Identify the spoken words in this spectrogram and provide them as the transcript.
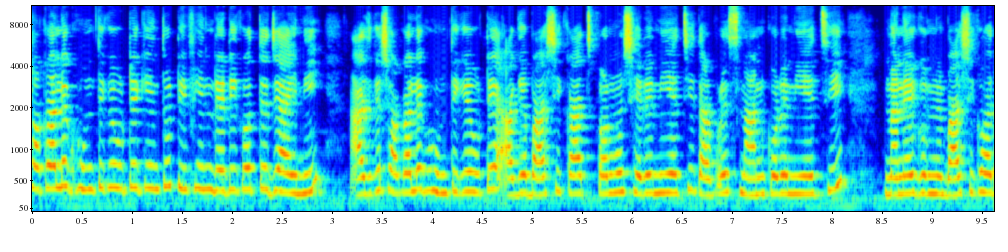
সকালে ঘুম থেকে উঠে কিন্তু টিফিন রেডি করতে যাইনি। আজকে সকালে ঘুম থেকে উঠে আগে বাসি কাজকর্ম সেরে নিয়েছি, তারপরে স্নান করে নিয়েছি। মানে বাসি ঘর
